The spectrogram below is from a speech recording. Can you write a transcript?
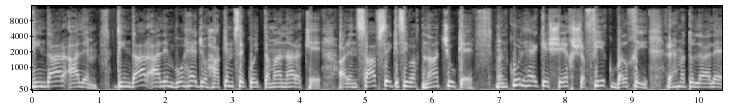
دیندار عالم۔ دیندار عالم وہ ہے جو حاکم سے کوئی تما نہ رکھے اور انصاف سے کسی وقت نہ چوکے۔ منقول ہے کہ شیخ شفیق بلخی رحمۃ اللہ علیہ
